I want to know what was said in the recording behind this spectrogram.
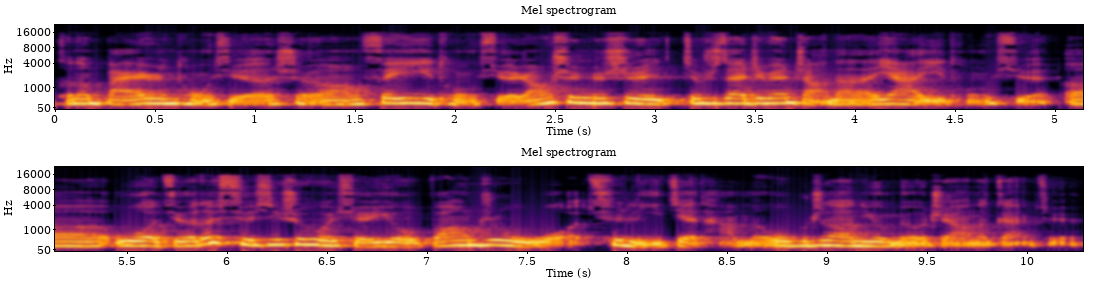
可能白人同学，是然后非裔同学，然后甚至是就是在这边长大的亚裔同学。呃，我觉得学习社会学有帮助我去理解他们。我不知道你有没有这样的感觉。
